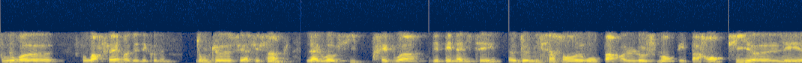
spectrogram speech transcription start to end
pour pouvoir faire des économies. Donc c'est assez simple. La loi aussi prévoit des pénalités de 1500 euros par logement et par an si les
